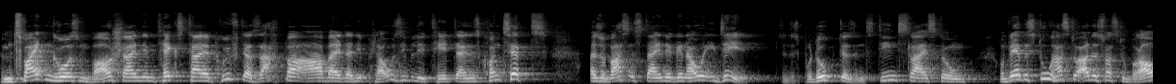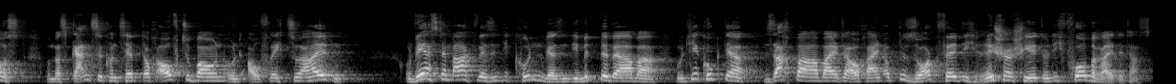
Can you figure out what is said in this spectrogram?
Im zweiten großen Baustein, dem Textteil, prüft der Sachbearbeiter die Plausibilität deines Konzepts. Also was ist deine genaue Idee? Sind es Produkte, sind es Dienstleistungen? Und wer bist du? Hast du alles, was du brauchst, um das ganze Konzept auch aufzubauen und aufrecht zu erhalten? Und wer ist der Markt? Wer sind die Kunden? Wer sind die Mitbewerber? Und hier guckt der Sachbearbeiter auch rein, ob du sorgfältig recherchiert und dich vorbereitet hast.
